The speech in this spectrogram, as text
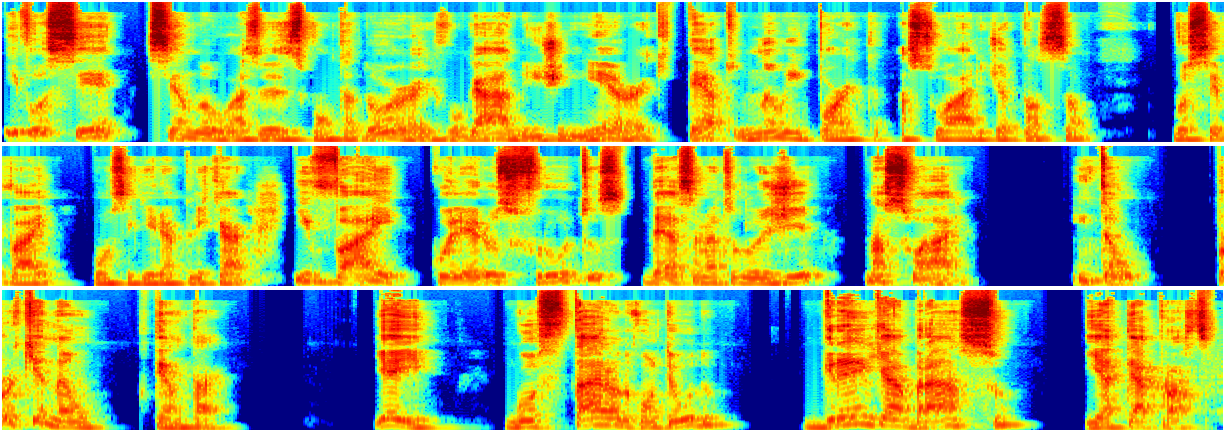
E você, sendo às vezes contador, advogado, engenheiro, arquiteto, não importa a sua área de atuação, você vai conseguir aplicar e vai colher os frutos dessa metodologia na sua área. Então, por que não tentar? E aí, gostaram do conteúdo? Grande abraço e até a próxima!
